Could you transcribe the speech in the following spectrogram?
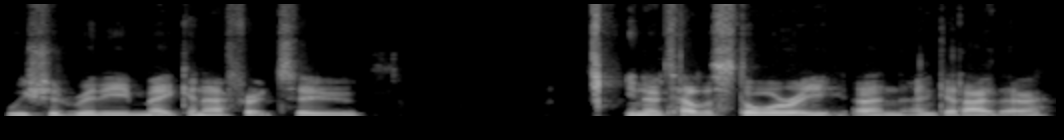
We should really make an effort to, you know, tell a story and, and get out there.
